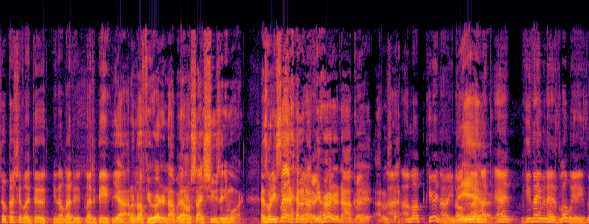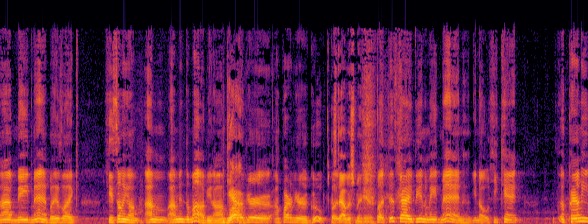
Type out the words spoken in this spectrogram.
Joe Pesci's like, dude, you know, let it let it be. Yeah, I don't know if you heard or not, but I don't shine shoes anymore. That's what he said. I don't know if you Yeah, heard or not, okay. but I don't. I, I'm up here now, you know. Yeah. I'm like, and he's not even at his level yet. He's not a made man, but it's like he's telling him, I'm I'm in the mob, you know. I'm Yeah. part of your I'm part of your group. But, Establishment here. But this guy being a made man, you know, he can't. Apparently,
